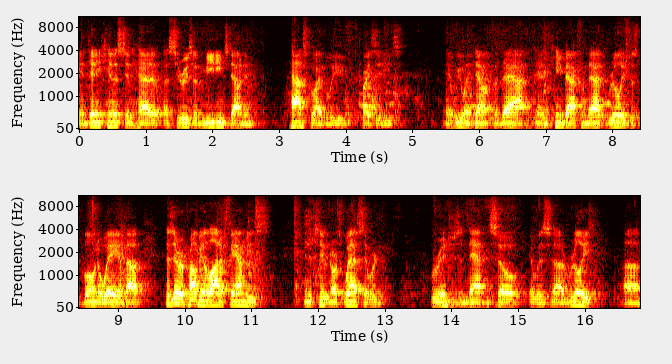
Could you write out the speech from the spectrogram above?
and Denny Kenaston had a, a, series of meetings down in Pasco, I believe, Tri Cities, and we went down for that and came back from that really just blown away about because there were probably a lot of families in the Pacific Northwest that were were interested in that, and so it was uh, really uh,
